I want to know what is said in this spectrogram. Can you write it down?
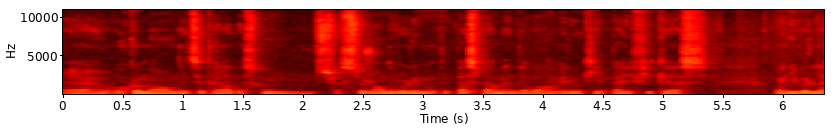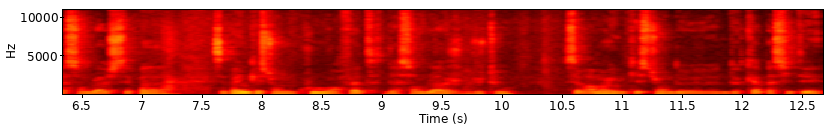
euh, aux commandes, etc. Parce que sur ce genre de volume, on ne peut pas se permettre d'avoir un vélo qui n'est pas efficace au niveau de l'assemblage. C'est pas, pas une question de coût en fait d'assemblage du tout. C'est vraiment une question de, capacité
